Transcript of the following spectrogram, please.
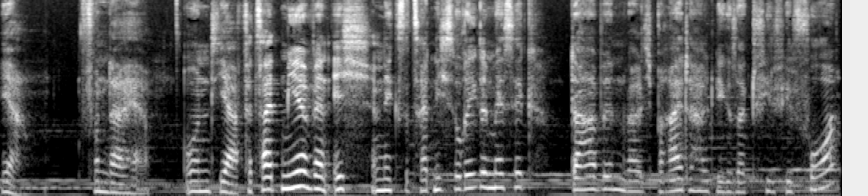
Ja, von daher. Und ja, verzeiht mir, wenn ich in nächster Zeit nicht so regelmäßig da bin, weil ich bereite halt, wie gesagt, viel, viel vor.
